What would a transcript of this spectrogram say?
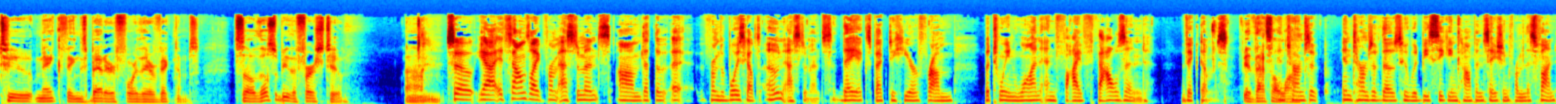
to make things better for their victims. So those would be the first two. Um, so yeah, it sounds like from estimates um, that the uh, from the Boy Scouts' own estimates, they expect to hear from between one and five thousand victims. Yeah, that's a in lot. terms of in terms of those who would be seeking compensation from this fund.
